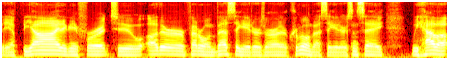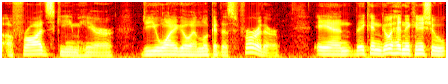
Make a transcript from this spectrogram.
the FBI, they can refer it to other federal investigators or other criminal investigators and say, we have a, a fraud scheme here. Do you want to go and look at this further? And they can go ahead and they can issue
